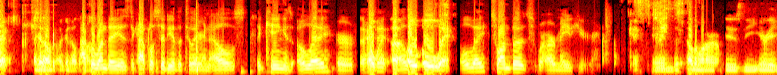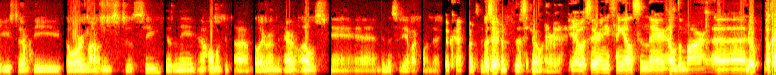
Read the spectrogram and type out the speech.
Okay. I got, I got Alqualondë is the capital city of the Telerian Elves. The king is Ole, or did I say it? uh, oh. Olwe. Swan boats are made here. And Eldamar is the area east of the Valori Mountains to the sea. Is the name uh, home of the uh, Valeran elves and in the city of Alqualondë. Okay. So it's the, Was there- it's the general area. Yeah, was there anything else in there, Eldamar? Uh, nope. Okay.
